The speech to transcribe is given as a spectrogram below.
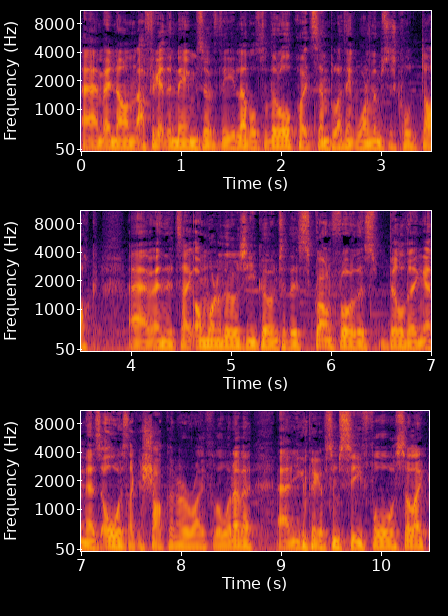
Um, and on I forget the names of the levels, but they're all quite simple. I think one of them's just called Dock, um, and it's like on one of those you go into this ground floor of this building, and there's always like a shotgun or a rifle or whatever, and you can pick up some C4. So like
